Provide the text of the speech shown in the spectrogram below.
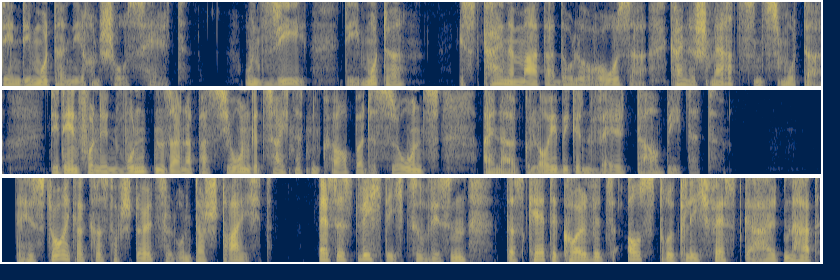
den die Mutter in ihrem Schoß hält. Und sie, die Mutter, ist keine Mater Dolorosa, keine Schmerzensmutter, die den von den Wunden seiner Passion gezeichneten Körper des Sohns einer gläubigen Welt darbietet. Der Historiker Christoph Stölzel unterstreicht, es ist wichtig zu wissen, dass Käthe Kollwitz ausdrücklich festgehalten hat,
